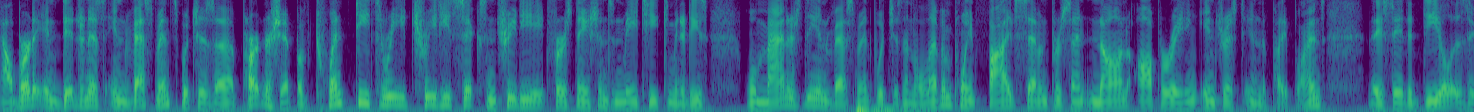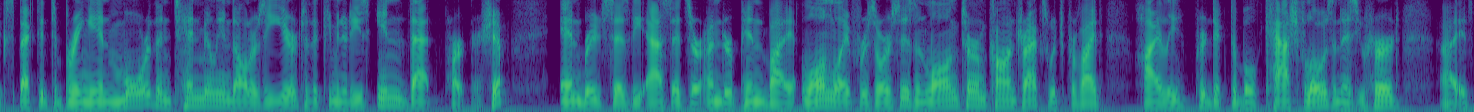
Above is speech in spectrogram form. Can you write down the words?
Alberta Indigenous Investments, which is a partnership of 23 Treaty 6 and Treaty 8 First Nations and Métis communities, will manage the investment, which is an 11.57% non operating interest in the pipelines. They say the deal is expected to bring in more than $10 million a year to the communities in that partnership. Enbridge says the assets are underpinned by long life resources and long term contracts, which provide highly predictable cash flows. And as you heard, uh, it's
